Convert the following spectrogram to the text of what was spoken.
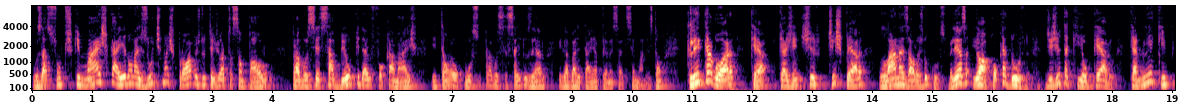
os assuntos que mais caíram nas últimas provas do TJ São Paulo, para você saber o que deve focar mais. Então, é o curso para você sair do zero e gabaritar em apenas sete semanas. Então, clica agora que, é, que a gente te, te, espera lá nas aulas do curso, beleza? E, ó, qualquer dúvida, digita aqui, eu quero, que a minha equipe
